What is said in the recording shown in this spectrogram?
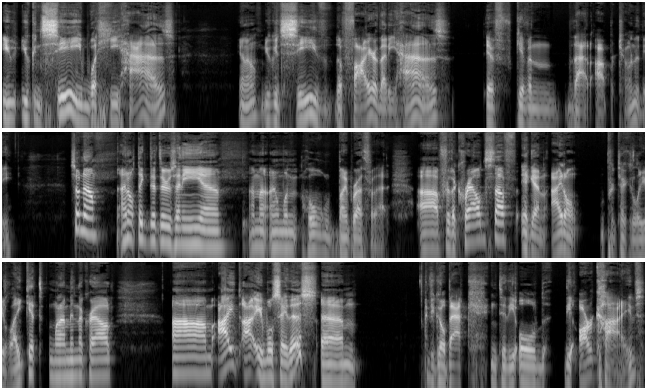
you you can see what he has. You know, you could see the fire that he has if given that opportunity. So no, I don't think that there's any. Uh, I'm not, I wouldn't hold my breath for that. Uh, for the crowd stuff, again, I don't particularly like it when I'm in the crowd. Um, I I will say this: um, if you go back into the old the archives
